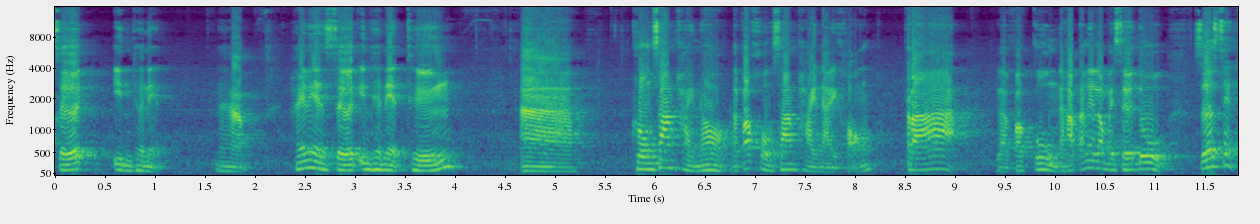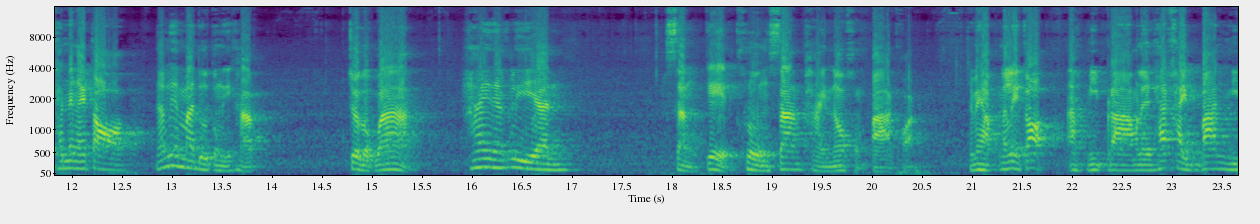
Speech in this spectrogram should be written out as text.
เซิร์ชอินเทอร์เน็ตนะครับให้นักเรียนเซิร์ชอินเทอร์เน็ตถึงโครงสร้างภายนอกแล้วก็โครงสร้างภายในของปลาแล้วก็กุ้งนะครับนักเรียนลองไปเซิร์ชดูเซิร์ชเสร็จทำยังไงต่อ นักเรียนมาดูตรงนี้ครับ โจทย์บอกว่าให้นักเรียนสังเกตโครงสร้างภายนอกของปลาก่อนใช่ไหมครับนักเรียนก็อะมีปลามาเลย ถ้าใครบ้านมี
